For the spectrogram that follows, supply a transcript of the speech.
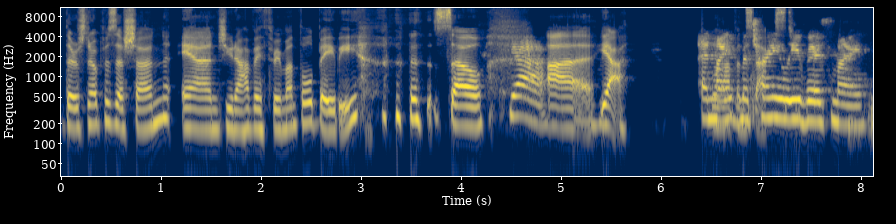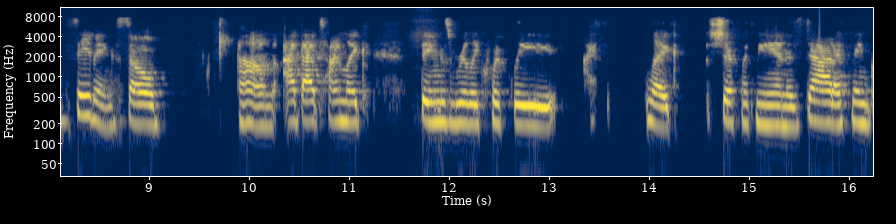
there's no position and you now have a three month old baby so yeah uh, yeah and what my maternity next? leave is my savings so um, at that time like things really quickly I like shift with me and his dad. I think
